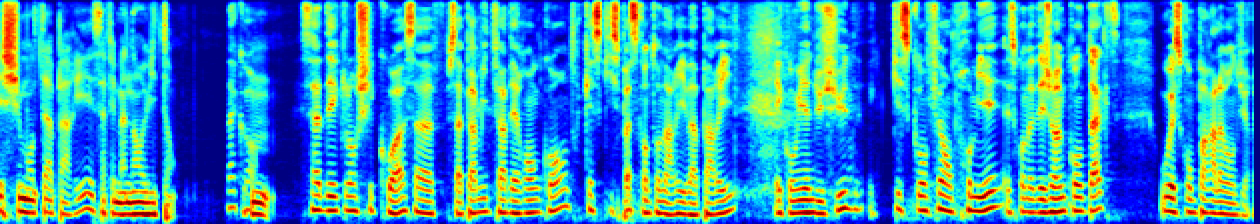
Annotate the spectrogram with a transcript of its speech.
et je suis monté à Paris et ça fait maintenant 8 ans. D'accord. Mm. Ça a déclenché quoi? Ça, ça a permis de faire des rencontres? Qu'est-ce qui se passe quand on arrive à Paris et qu'on vient du Sud? Qu'est-ce qu'on fait en premier? Est-ce qu'on a déjà un contact ou est-ce qu'on part à l'aventure?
